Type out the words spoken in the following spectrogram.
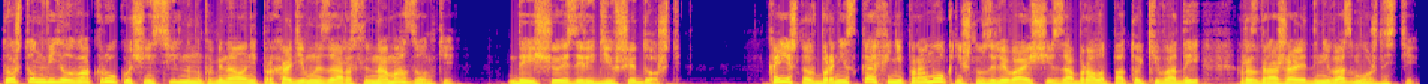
То, что он видел вокруг, очень сильно напоминало непроходимые заросли на Амазонке, да еще и зарядивший дождь. Конечно, в бронескафе не промокнешь, но заливающие забрало потоки воды раздражали до невозможности.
